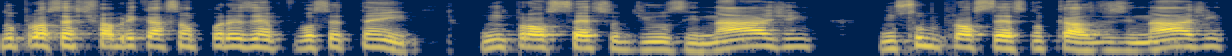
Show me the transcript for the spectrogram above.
No processo de fabricação, por exemplo, você tem um processo de usinagem, um subprocesso no caso de usinagem,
